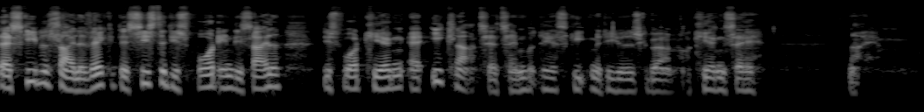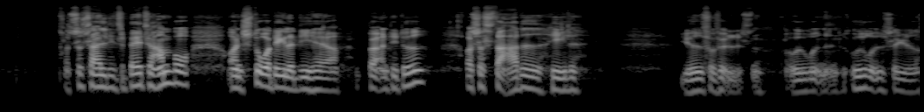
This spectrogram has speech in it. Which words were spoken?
da skibet sejlede væk, det sidste de spurgte, inden de sejlede, de spurgte kirken, er I klar til at tage imod det her skib med de jødiske børn? Og kirken sagde, nej. Og så sejlede de tilbage til Hamburg, og en stor del af de her børn, de døde. Og så startede hele jødeforfølgelsen og udryddelse af jøder.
